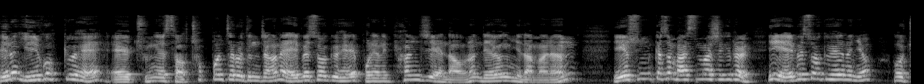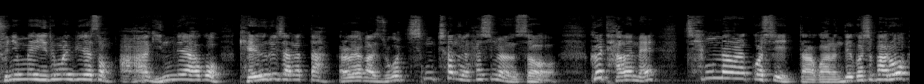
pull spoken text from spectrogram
이는 일곱 교회 중에서 첫 번째로 등장하는 에베소 교회에 보내는 편지에 나오는 내용입니다만은 예수님께서 말씀하시기를 이 에베소 교회는요 어, 주님의 이름을 위해서 아 인내하고 게으르지 않았다라고 해가지고 칭찬을 하시면서 그 다음에 책망할 것이 있다고 하는데 그것이 바로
